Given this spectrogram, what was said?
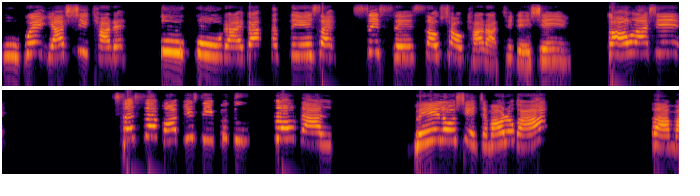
ဂူခွင့်ရရှိထားတဲ့သူကိုယ်တိုင်ကအသေးစိတ်စစ်ဆေးစောက်ရှောက်ထားတာဖြစ်တယ်ရှင်ကောင်းလားရှင်ဆက်ဆက်မပစ္စည်းဘသူလောက်တာမေးလို့ရှိရင်ကျမတို့ကသာမ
